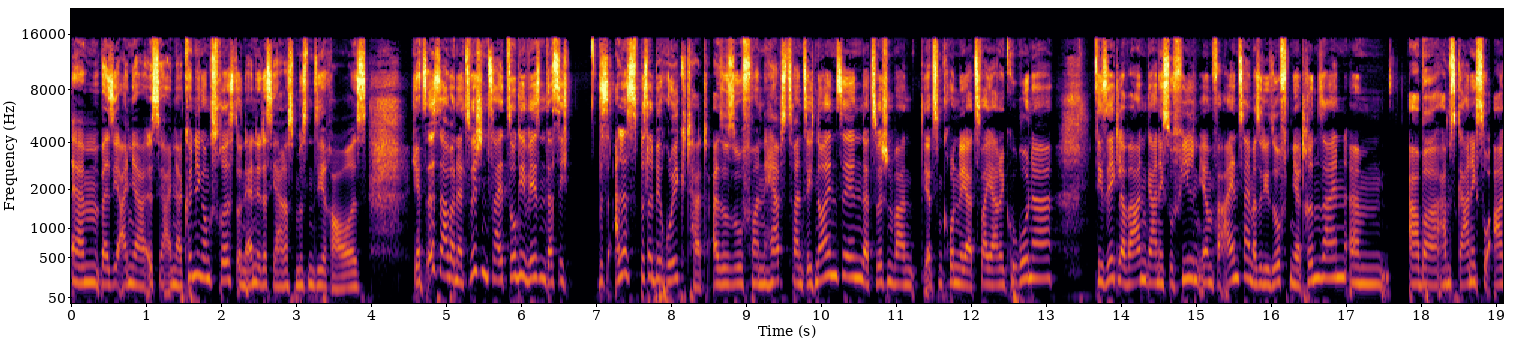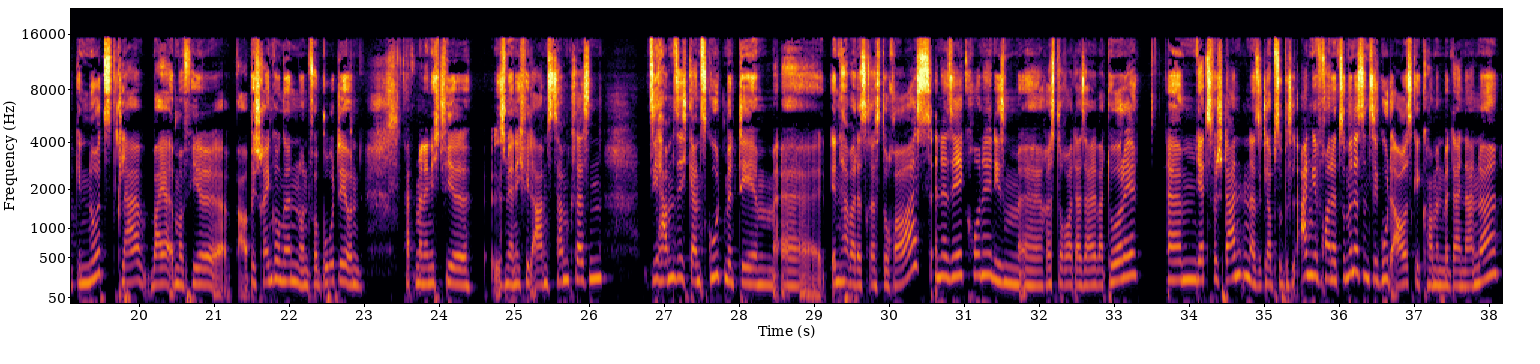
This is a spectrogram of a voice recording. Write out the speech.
ähm, weil sie ein Jahr ist ja ein Jahr Kündigungsfrist und Ende des Jahres müssen sie raus. Jetzt ist aber in der Zwischenzeit so gewesen, dass sich das alles ein bisschen beruhigt hat. Also so von Herbst 2019, dazwischen waren jetzt im Grunde ja zwei Jahre Corona. Die Segler waren gar nicht so viel in ihrem Vereinsheim, also die durften ja drin sein. Ähm, aber haben es gar nicht so arg genutzt. Klar, war ja immer viel äh, Beschränkungen und Verbote und hat man ja nicht viel, ist mir ja nicht viel abends zusammengesessen. Sie haben sich ganz gut mit dem äh, Inhaber des Restaurants in der Seekrone, diesem äh, Restaurant da Salvatore, ähm, jetzt verstanden. Also ich glaube, so ein bisschen angefreundet. Zumindest sind sie gut ausgekommen miteinander.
